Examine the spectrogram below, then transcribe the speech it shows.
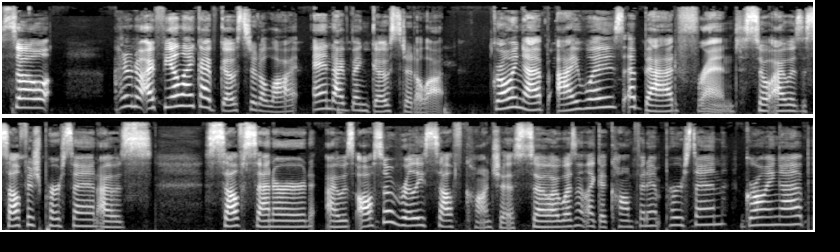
So, I don't know. I feel like I've ghosted a lot and I've been ghosted a lot. Growing up, I was a bad friend. So, I was a selfish person. I was self centered. I was also really self conscious. So, I wasn't like a confident person growing up.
